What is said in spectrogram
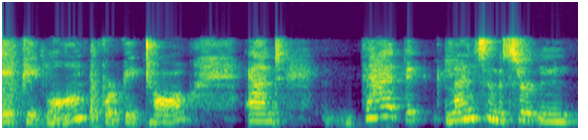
eight feet long, four feet tall. And that lends them a certain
